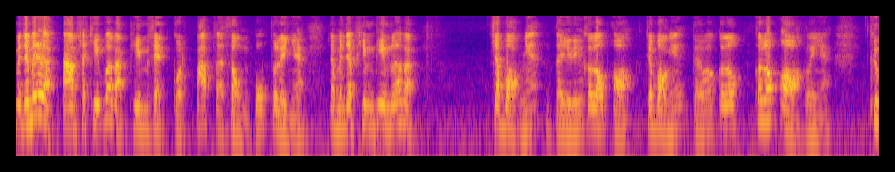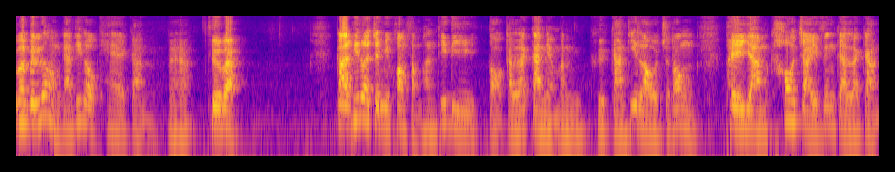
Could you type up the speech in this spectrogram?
มันจะไม่ได้แบบตามสคริปต์ว่าแบบพิมพ์เสร็จกดปั๊บแต่ส่งปุ๊บอะไรเงี้ยแต่มันจะพิมพ์พิมพ์แล้วแบบ จะบอกเนี้ยแต่อยู่ดีก็ลบออกจะบอกเนี้ยแต่ว่าก็ลบก็ลบออกอะไรเงี้ย คือมันเป็นเรื่องของการที่เราแคร์กันนะฮะคือแบบการที่เราจะมีความสัมพันธ์ที่ดีต่อกันและกันเนี่ยมันคือการที่เราจะต้องพยายามเข้าใจซึ่งกันและกัน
